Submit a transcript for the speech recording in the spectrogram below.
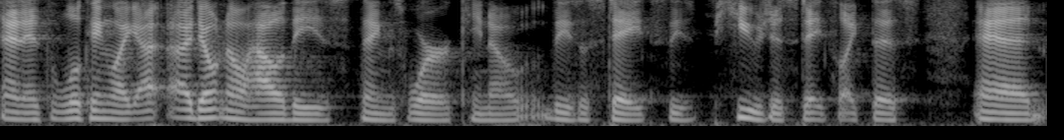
and it's looking like I, I don't know how these things work. You know, these estates, these huge estates like this, and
